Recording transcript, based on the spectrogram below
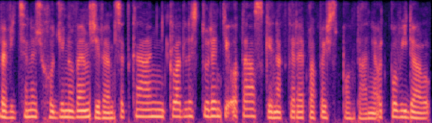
Ve více než hodinovém živém setkání kladli studenti otázky, na které papež spontánně odpovídal.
